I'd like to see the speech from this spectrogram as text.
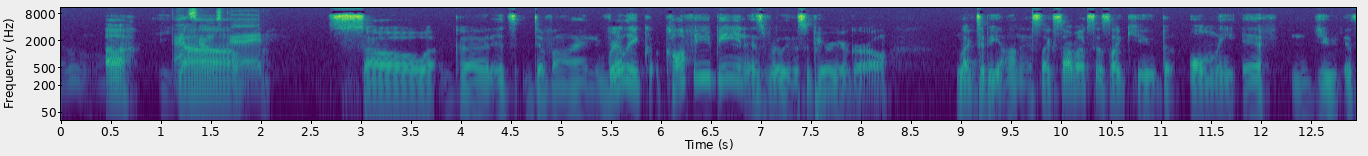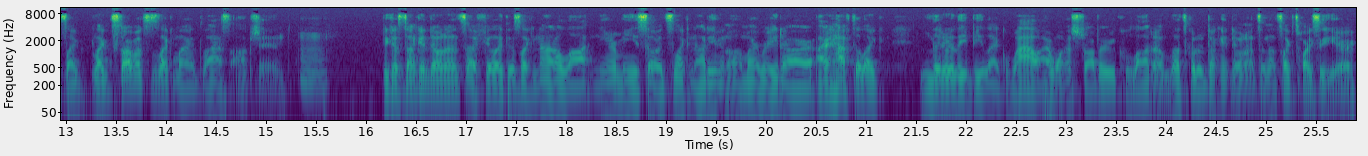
Ooh. Ugh, That yum. sounds good. So good. It's divine. Really, coffee bean is really the superior girl. Like to be honest, like Starbucks is like cute, but only if you. It's like like Starbucks is like my last option Mm. because Dunkin' Donuts. I feel like there's like not a lot near me, so it's like not even on my radar. I have to like literally be like, wow, I want a strawberry Coolatta. Let's go to Dunkin' Donuts, and that's like twice a year.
